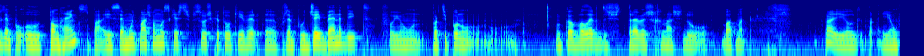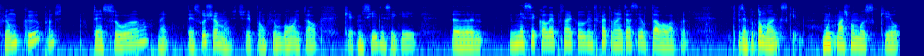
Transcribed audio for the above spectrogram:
por exemplo, o Tom Hanks, pá, esse é muito mais famoso que estas pessoas que eu estou aqui a ver. Uh, por exemplo, o Jay Benedict, que foi um, participou no, no Cavaleiro das Trevas renasce do Batman. Pá, e, ele, pá, e é um filme que, pronto, tem a sua, né? Tem a sua chama. Tipo, é um filme bom e tal, que é conhecido, não sei o quê. Uh, nem sei qual é a personagem que ele interpreta, mas não interessa, ele estava lá, pronto. Por exemplo, o Tom Hanks, que é muito mais famoso que ele,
